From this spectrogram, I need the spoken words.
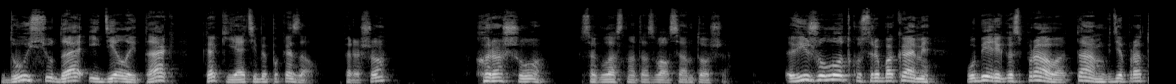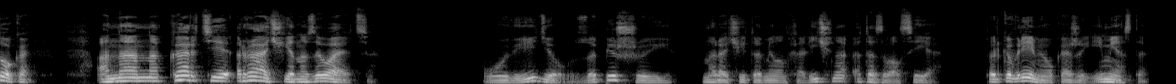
дуй сюда и делай так, как я тебе показал. Хорошо? Хорошо, согласно отозвался Антоша. Вижу лодку с рыбаками у берега справа, там, где протока. Она на карте Рачья называется. Увидел, запиши, нарочито меланхолично отозвался я. Только время укажи и место.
